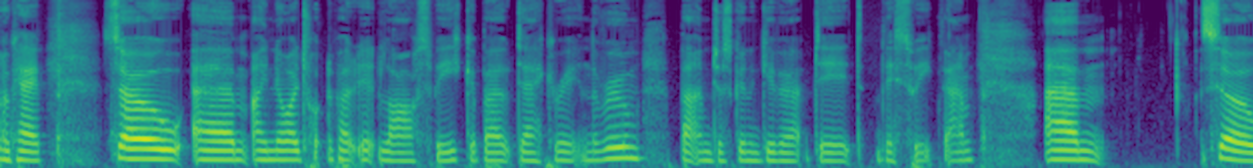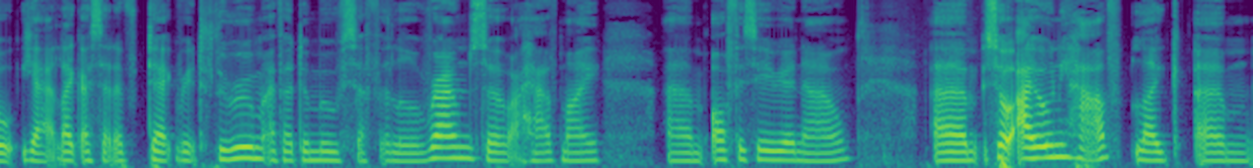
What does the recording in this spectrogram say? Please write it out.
Okay, so um, I know I talked about it last week about decorating the room, but I'm just going to give an update this week then. Um, so yeah, like I said, I've decorated the room. I've had to move stuff a little around, so I have my um, office area now. Um, so I only have like um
